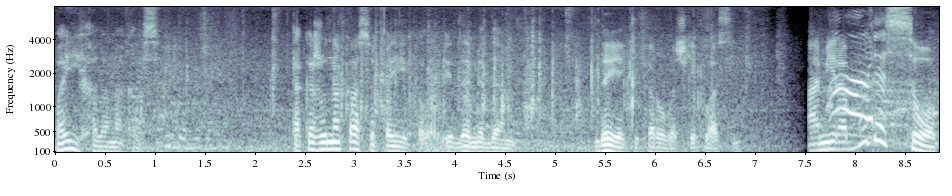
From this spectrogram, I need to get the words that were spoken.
Поїхала на касу. Та кажу, на касу поїхала. Ідемо, ідемо. Де які коробочки класні. А Міра буде сок?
